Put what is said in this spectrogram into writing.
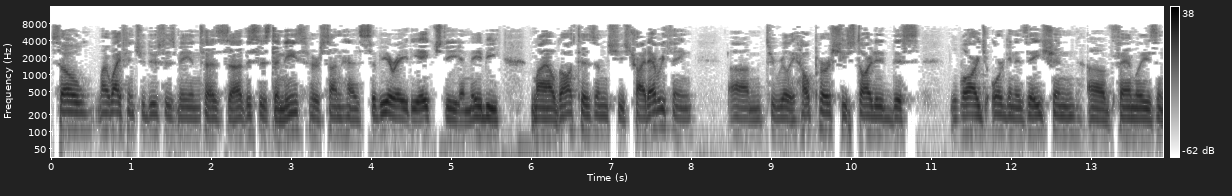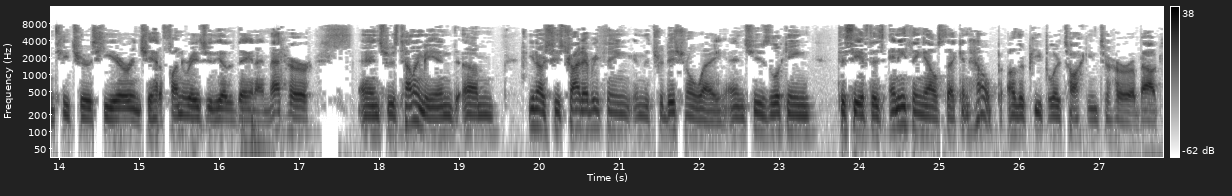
So my wife introduces me and says, uh, this is Denise. Her son has severe ADHD and maybe mild autism. She's tried everything, um, to really help her. She started this large organization of families and teachers here and she had a fundraiser the other day and I met her and she was telling me, and um, you know, she's tried everything in the traditional way, and she's looking to see if there's anything else that can help. Other people are talking to her about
